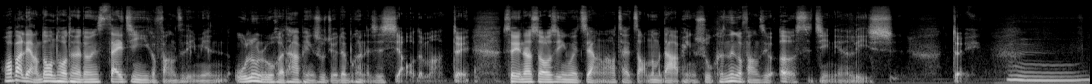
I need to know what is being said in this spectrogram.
我要把两栋透天的东西塞进一个房子里面，无论如何，它平数绝对不可能是小的嘛，对，所以那时候是因为这样，然后才找那么大的坪数。可是那个房子有二十几年的历史，对，嗯，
